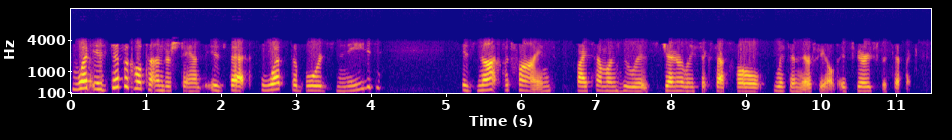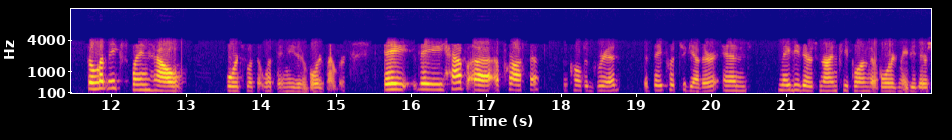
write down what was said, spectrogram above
What is difficult to understand is that what the boards need is not defined by someone who is generally successful within their field. It's very specific. So let me explain how boards look at what they need in a board member. They they have a, a process called a grid that they put together, and maybe there's nine people on their board, maybe there's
